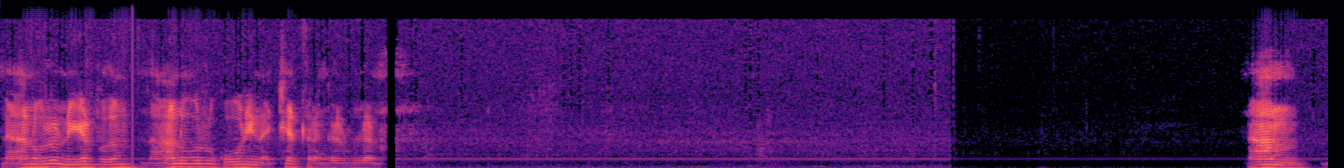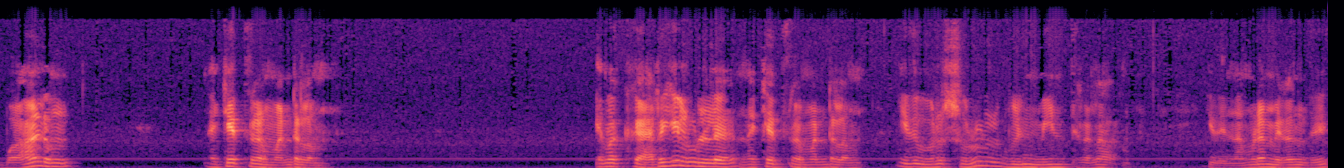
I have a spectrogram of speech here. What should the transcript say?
நானூறு நிகழ்ப்பதும் நானூறு கோடி நட்சத்திரங்கள் உள்ளன. நாம் வாழும் நட்சத்திர மண்டலம். எமக்கு அருகில் உள்ள நட்சத்திர மண்டலம் இது ஒரு சுருள் விண்மீன் திரளாகும். இது நம்மிடமிருந்து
